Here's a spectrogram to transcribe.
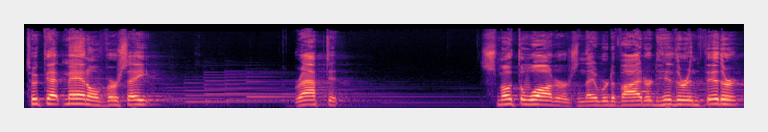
took that mantle, verse 8, wrapped it, smote the waters, and they were divided hither and thither.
